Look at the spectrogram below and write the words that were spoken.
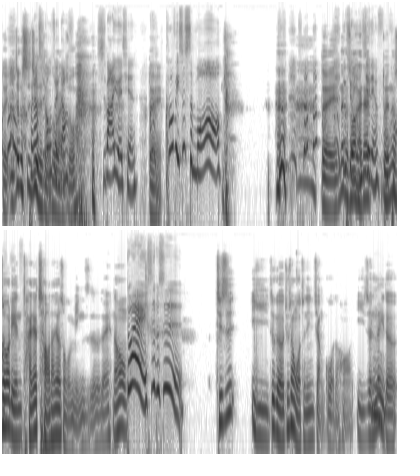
对，以这个世界的角度来说，十八月前 对。，COVID 是什么？对，那个时候还在对，那时候连还在吵他叫什么名字，对不对？然后对，是不是？其实以这个，就像我曾经讲过的哈，以人类的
